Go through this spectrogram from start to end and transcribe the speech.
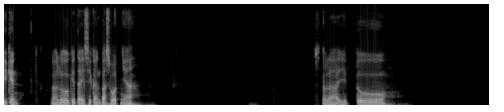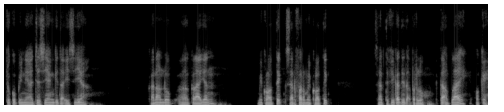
bikin. Lalu kita isikan passwordnya. Setelah itu cukup ini aja sih yang kita isi ya. Karena untuk uh, klien mikrotik, server mikrotik, sertifikat tidak perlu. Kita apply, oke. Okay.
